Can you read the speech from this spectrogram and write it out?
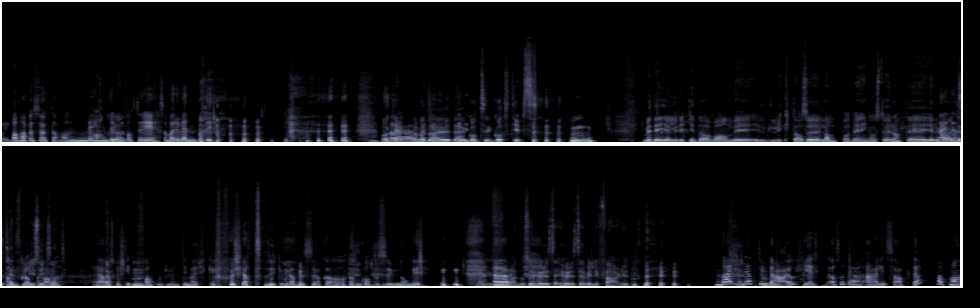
vil man ha besøk, da har man mengder Akkurat. med godteri som bare venter. Ok, nei, men det er, det er et godt, godt tips. Mm. Men det gjelder ikke da vanlig lykta, altså lampa ved inngangsdøra? Det gjelder Nei, da et tentelys, ikke sant? Ja, Ja. du skal slippe å Mm. famle rundt i mørket fordi at du ikke vil ha besøk av godtesugne unger. Nei, uff a meg, nå høres jeg, høres jeg veldig fæl ut, men det Nei, men jeg tror det er jo helt Altså, det er jo en ærlig sak, det. At man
